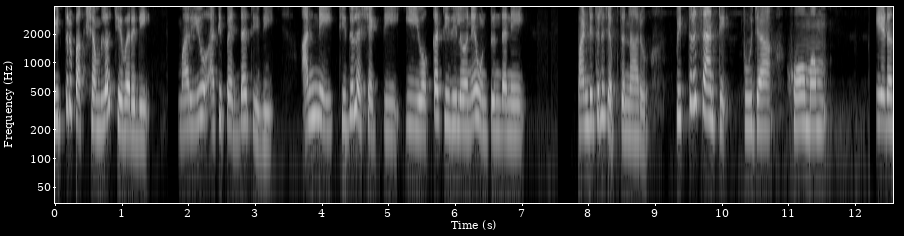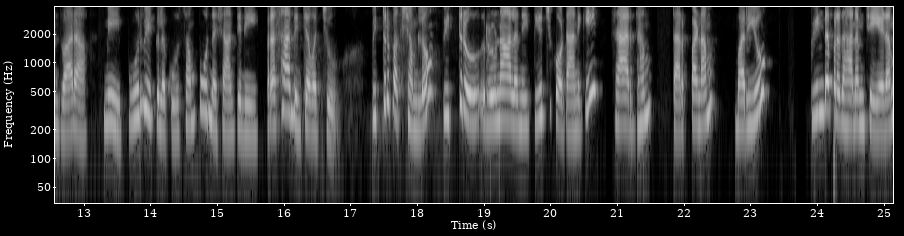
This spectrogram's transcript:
పితృపక్షంలో చివరిది మరియు అతి పెద్ద తిథి అన్ని తిథుల శక్తి ఈ ఒక్క తిథిలోనే ఉంటుందని పండితులు చెప్తున్నారు. పితృశాంతి పూజ హోమం చేయడం ద్వారా మీ పూర్వీకులకు సంపూర్ణ శాంతిని ప్రసాదించవచ్చు. పితృపక్షంలో పితృ రుణాలని తీర్చుకోవటానికి శార్థం తర్పణం మరియు పిండ ప్రదానం చేయడం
